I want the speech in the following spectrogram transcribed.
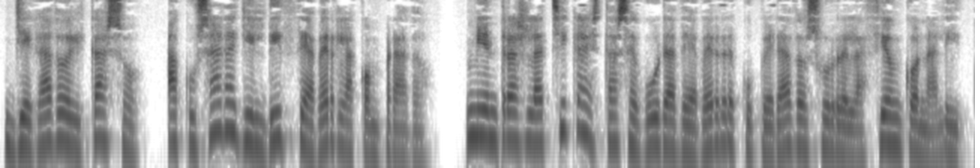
llegado el caso, acusar a Yildiz de haberla comprado. Mientras la chica está segura de haber recuperado su relación con Alit,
